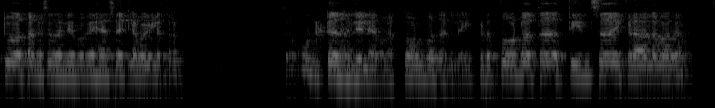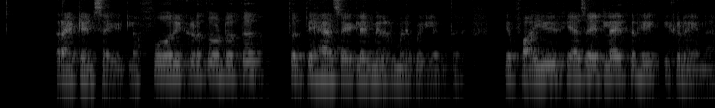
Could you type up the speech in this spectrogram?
टू आता कसं झाले बघा ह्या साईडला बघितलं तर तर उलटं झालेलं आहे बघा तोंड बदललं इकडं तोंड होतं तीनचं इकडं आलं बघा राईट हँड साईडला फोर इकडं तोंड होतं तर ते ह्या साईडला मिररमध्ये बघितल्यानंतर. हे फाईव्ह ह्या साईडला आहे तर हे इकडे येणार.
